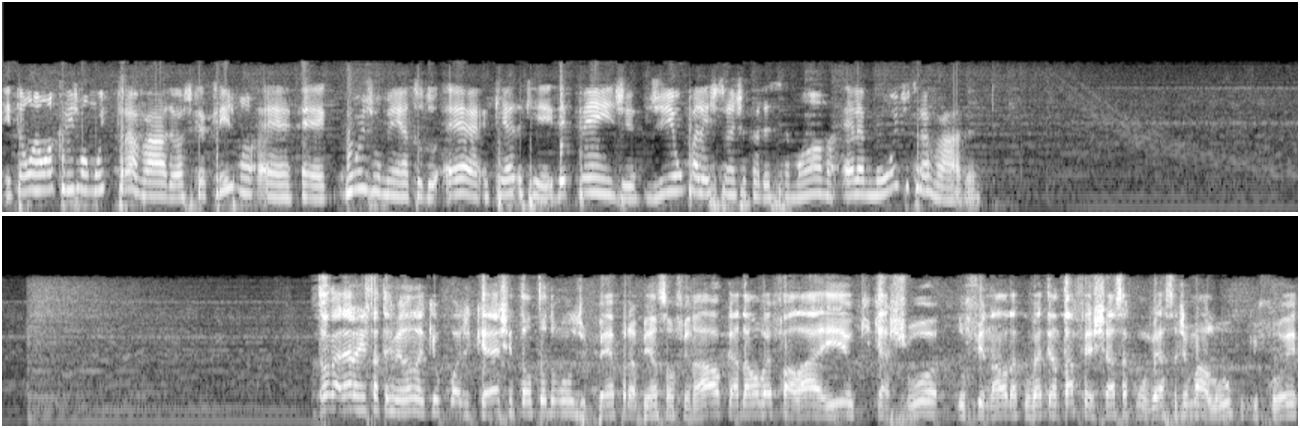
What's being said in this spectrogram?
Então é uma crisma muito travada. Eu acho que a crisma é, é, cujo método é que, é- que depende de um palestrante a cada semana, ela é muito travada. Então, galera, a gente tá terminando aqui o podcast. Então, todo mundo de pé para a benção final. Cada um vai falar aí o que, que achou do final da conversa. Vai tentar fechar essa conversa de maluco que foi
